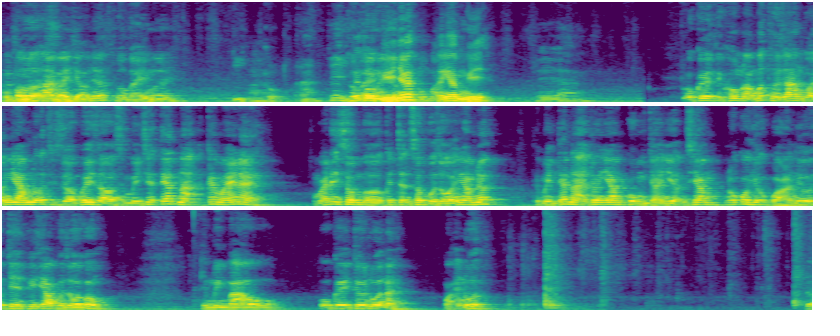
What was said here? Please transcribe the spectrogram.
Cũng còn nữa 27 triệu nhé thua 70 Ý, cậu à thế tôi nghỉ nhá, anh em nghỉ. Ok thì không làm mất thời gian của anh em nữa thì giờ bây giờ thì mình sẽ test lại cái máy này. Máy đánh sâm ở cái trận sâm vừa rồi anh em nhé thì mình test lại cho anh em cùng trải nghiệm xem nó có hiệu quả như trên video vừa rồi không. Thì mình vào ok chơi luôn này. Quại luôn đỡ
